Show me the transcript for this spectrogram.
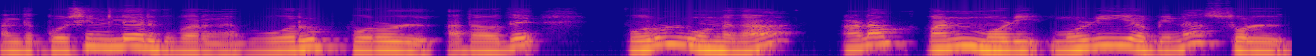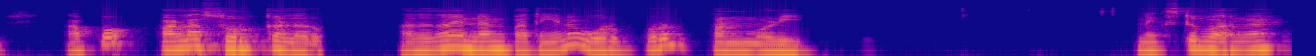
அந்த கொஷின்லயே இருக்கு பாருங்க. ஒரு பொருள். அதாவது பொருள் ஒண்ணுதான் ஆனா பன்மொழி. மொழி அப்படின்னா சொல். அப்போ பல சொற்கள் இருக்கும். அதுதான் என்னன்னு பார்த்தீங்கன்னா ஒரு பொருள் பன்மொழி. நெக்ஸ்ட் பாருங்க.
